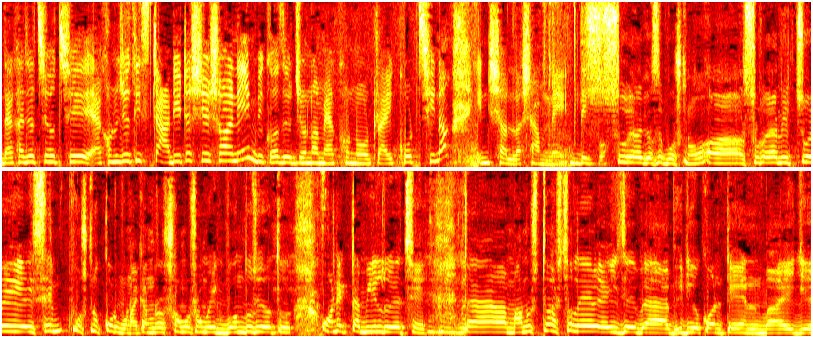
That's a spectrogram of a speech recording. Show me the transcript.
দেখা যাচ্ছে হচ্ছে এখনও যদি স্টাডিটা শেষ হয়নি বিকজ এর জন্য আমি এখনও ট্রাই করছি না ইনশাল্লাহ সামনে দেখব। সুরাইয়ার কাছে প্রশ্ন সুরাইয়া নিশ্চয়ই এই সেম প্রশ্ন করব না কারণ সমসাময়িক বন্ধু যেহেতু অনেকটা মিল রয়েছে তা মানুষ তো আসলে এই যে ভিডিও কন্টেন্ট বা এই যে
